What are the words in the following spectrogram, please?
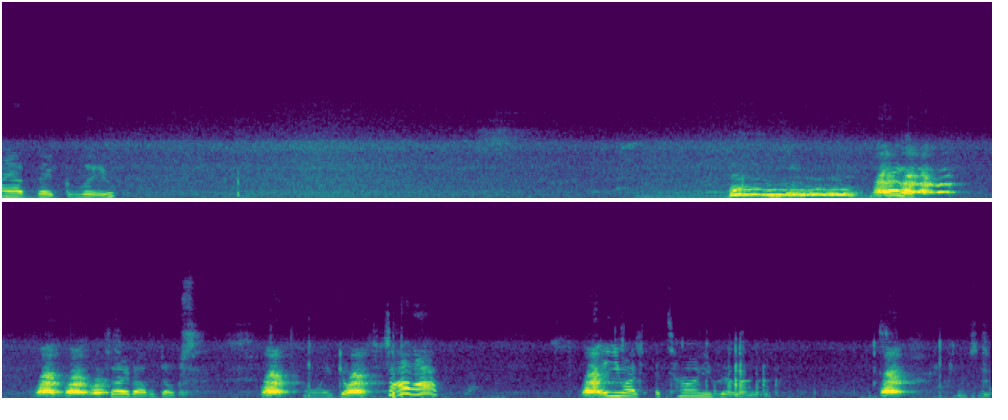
I add the glue. About the dogs. Oh my god. Shut! Then you add a tiny bit of put too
